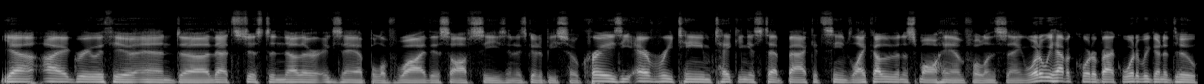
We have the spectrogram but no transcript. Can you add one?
Yeah, I agree with you. And uh, that's just another example of why this offseason is going to be so crazy. Every team taking a step back, it seems like, other than a small handful, and saying, what do we have a quarterback? What are we going to do?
